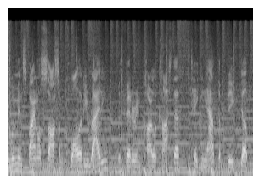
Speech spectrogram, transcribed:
The women's final saw some quality riding with veteran Carla Costa taking out the big W.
